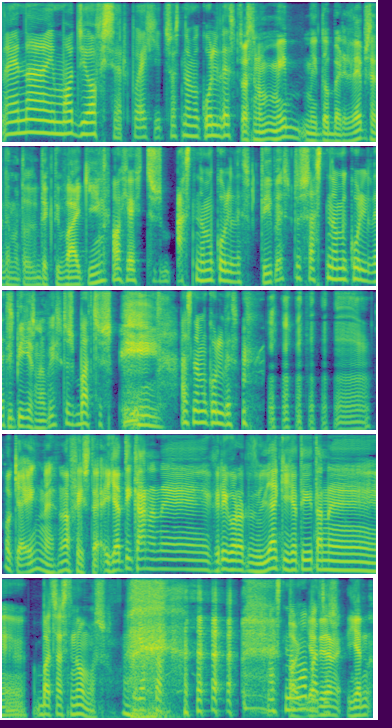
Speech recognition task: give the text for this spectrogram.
ένα emoji officer που έχει τους αστυνομικούλιδες. Στο αστυνομ... μην, μην τον μπερδέψετε με το ντεκτιβάκι. Όχι, όχι, τους αστυνομικούλιδες. Τι είπες, Τους αστυνομικούλιδες. τι πήγες να πεις; Τους μπάτσους. αστυνομικούλιδες. Οκ, ναι, να αφήσετε. Γιατί κάνανε γρήγορα τη δουλειά και γιατί ήταν μπατσαστινόμο. Γι' αυτό. Αστυνομόμπατσο. Για...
